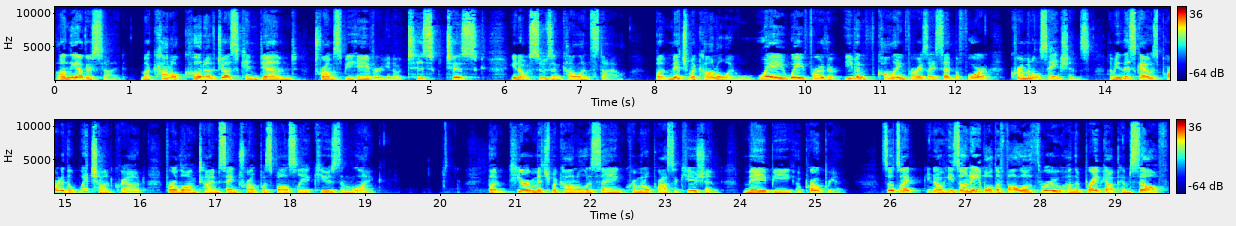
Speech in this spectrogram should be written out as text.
on the other side, McConnell could have just condemned Trump's behavior, you know, tisk tisk, you know, Susan Collins style. But Mitch McConnell went way, way further, even calling for, as I said before, criminal sanctions. I mean, this guy was part of the witch hunt crowd for a long time, saying Trump was falsely accused and the like. But here, Mitch McConnell is saying criminal prosecution may be appropriate. So it's like, you know, he's unable to follow through on the breakup himself.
